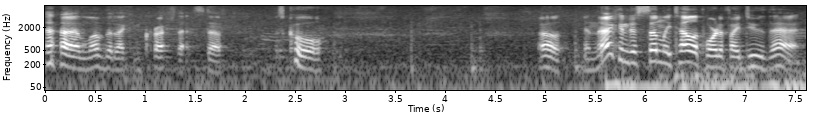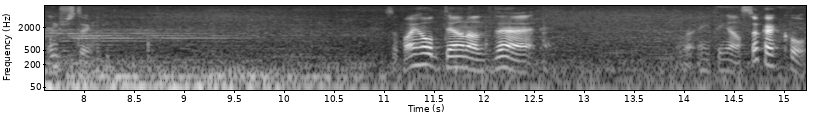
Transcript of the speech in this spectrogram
I love that I can crush that stuff. That's cool. Oh, and that can just suddenly teleport if I do that. Interesting. So if I hold down on that, anything else? Okay, cool.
